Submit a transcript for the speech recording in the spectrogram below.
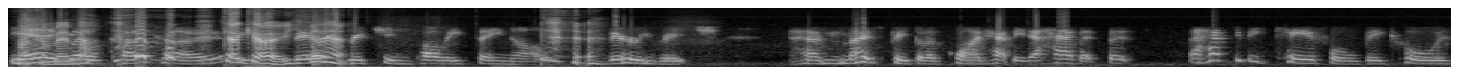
Yeah, remember. well, cocoa, Cocoa, is very yeah. rich in polyphenols, very rich. Um, most people are quite happy to have it, but they have to be careful because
